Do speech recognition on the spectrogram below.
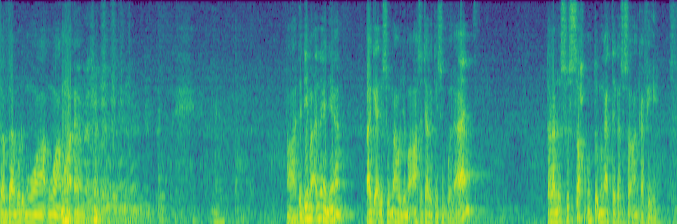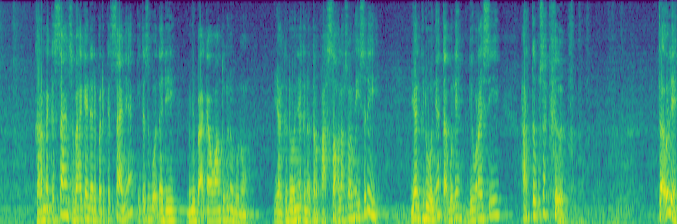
tuan-tuan pun duk menguak menguak menguak kan? ha, jadi maknanya bagi ahli sunnah jemaah secara kesimpulan terlalu susah untuk mengatakan seseorang kafir Kerana kesan sebahagian daripada kesannya kita sebut tadi menyebabkan orang tu kena bunuh. Yang keduanya kena terpasahlah suami isteri. Yang keduanya tak boleh diwarisi harta pusaka. Tak boleh.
